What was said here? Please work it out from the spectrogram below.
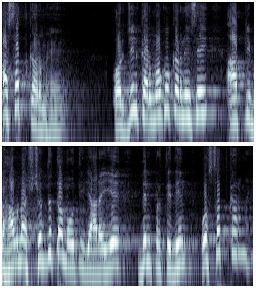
असत कर्म है। और जिन कर्मों को करने से आपकी भावना शुद्धतम होती जा रही है, दिन प्रतिदिन वो सत्कर्म है।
